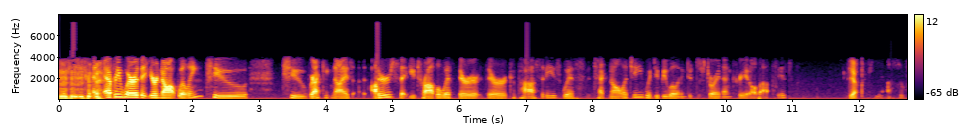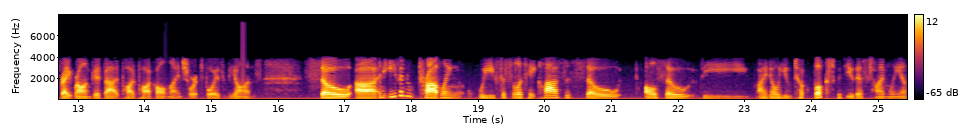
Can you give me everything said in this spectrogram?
and everywhere that you're not willing to to recognize others that you travel with their their capacities with technology, would you be willing to destroy and uncreate all that, please? Yeah. Yes, right, wrong, good, bad, pod, poc, all nine shorts, boys, and beyonds. So, uh, and even traveling, we facilitate classes. So, also the I know you took books with you this time, Liam,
